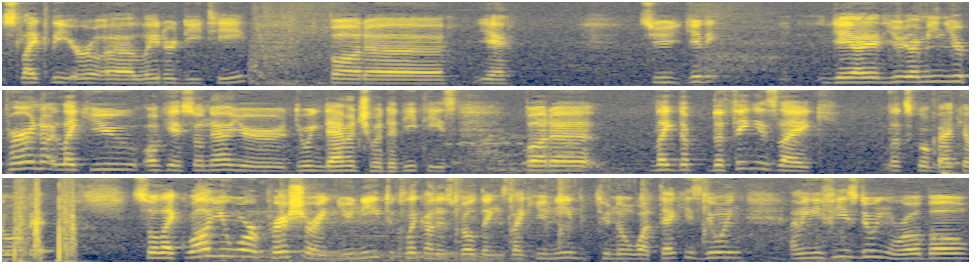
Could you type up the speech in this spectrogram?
slightly uh, later DT, but uh, yeah. So you're getting, yeah, you. I mean, you're paranoid. Like you, okay. So now you're doing damage with the DTS, but uh, like the the thing is like, let's go back a little bit. So like while you were pressuring, you need to click on his buildings. Like you need to know what tech he's doing. I mean, if he's doing Robo,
